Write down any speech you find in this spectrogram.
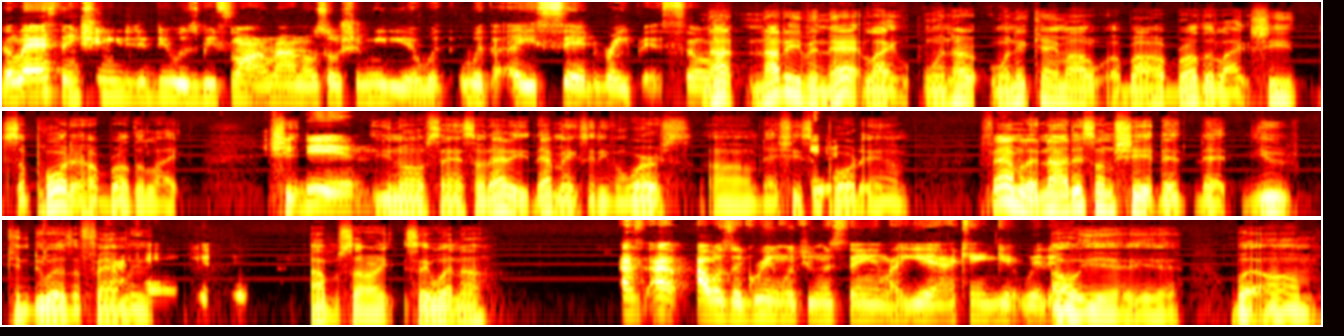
the last thing she needed to do is be flaunting around on social media with with a said rapist. So Not not even that. Like when her when it came out about her brother, like she supported her brother. Like she did. you know what I'm saying. So that that makes it even worse. Um, that she supported him. Family, nah, this some shit that that you can do as a family. I'm sorry. Say what now? I, I I was agreeing with you and saying like, yeah, I can't get with it. Oh yeah, yeah. But um,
